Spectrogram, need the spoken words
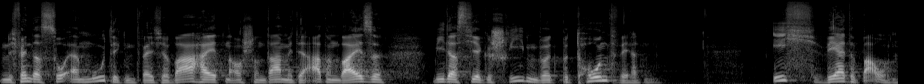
Und ich finde das so ermutigend, welche Wahrheiten auch schon da mit der Art und Weise, wie das hier geschrieben wird, betont werden. Ich werde bauen.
